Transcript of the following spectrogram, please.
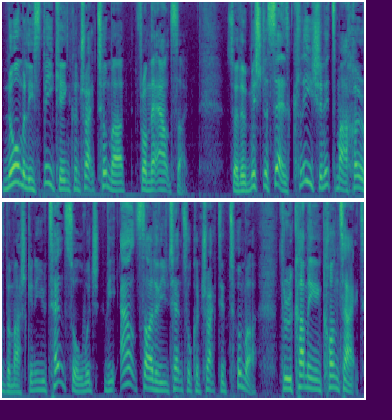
normally speaking, contract tumah from the outside. So the Mishnah says, Kli shenit ma'achor b'mashkin, a utensil which the outside of the utensil contracted tumah through coming in contact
